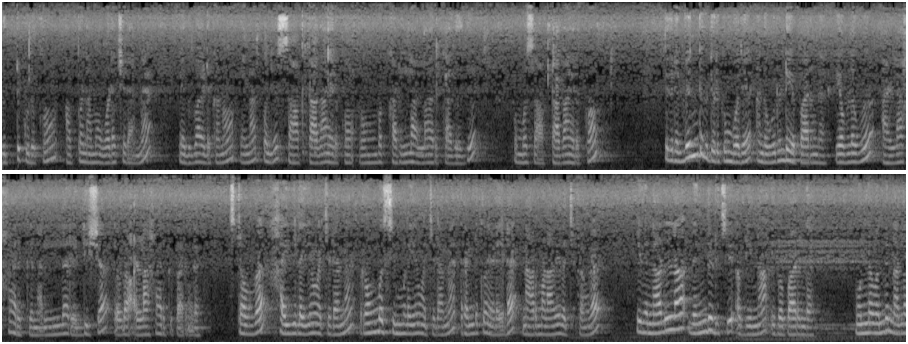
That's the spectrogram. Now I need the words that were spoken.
விட்டு கொடுக்கும். அப்போ நம்ம உடைச்சிடாம மெதுவாக எடுக்கணும். ஏன்னா கொஞ்சம் சாஃப்டாக தான் இருக்கும். ரொம்ப கல்லெல்லாம் இருக்காது இது ரொம்ப சாஃப்டாக தான் இருக்கும். இதில் வெந்துகிட்டு இருக்கும்போதே அந்த உருண்டையை பாருங்கள் எவ்வளவு அழகாக இருக்குது நல்ல ரெட்டிஷாக எவ்வளோ அழகாக இருக்குது பாருங்கள் ஸ்டவ்வை ஹையிலையும் வச்சிடாம ரொம்ப சிம்லையும் வச்சிடாம ரெண்டுக்கும் இடையில நார்மலாகவே வச்சுக்கோங்க. இது நல்லா வெந்துடுச்சு அப்படின்னா இப்போ பாருங்கள் முன்ன வந்து நல்லா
